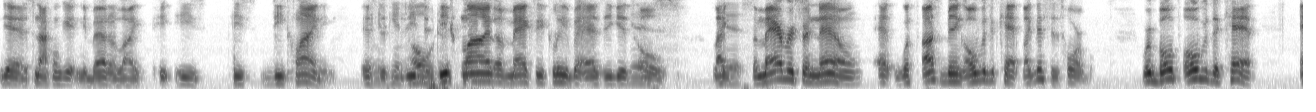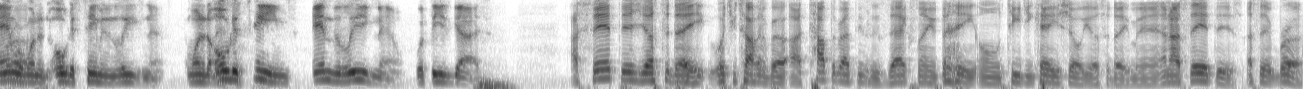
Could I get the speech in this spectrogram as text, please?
yeah, it's not gonna get any better. Like he, he's he's declining. It's He's this getting de- decline of Maxi Kleber as he gets old. Like Yes. the Mavericks are now at, with us being over the cap. Like this is horrible. We're both over the cap, and we're one of the oldest team in the leagues now. One of the Listen. oldest teams in the league now with these guys. I said this yesterday. What you talking about? I talked about this exact same thing on TGK show yesterday, man. And I said this. I said, bruh,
